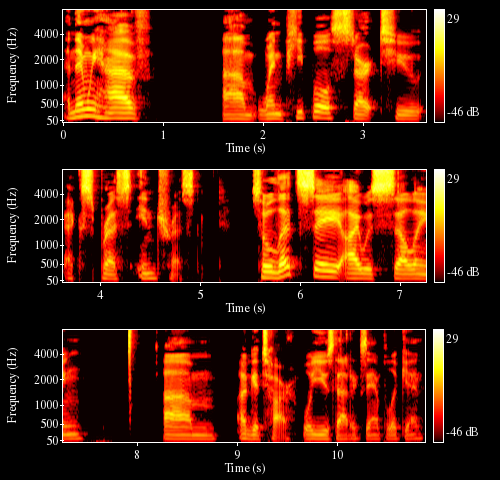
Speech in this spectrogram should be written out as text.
And then we have um, when people start to express interest. So let's say I was selling um, a guitar. We'll use that example again.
